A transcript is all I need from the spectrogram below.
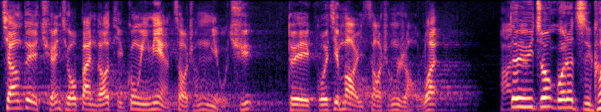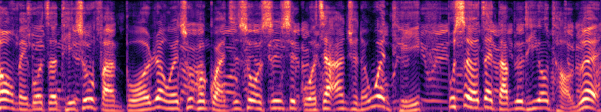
将对全球半导体供应链造成扭曲，对国际贸易造成扰乱。对于中国的指控，美国则提出反驳，认为出口管制措施是国家安全的问题，不适合在 WTO 讨论。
